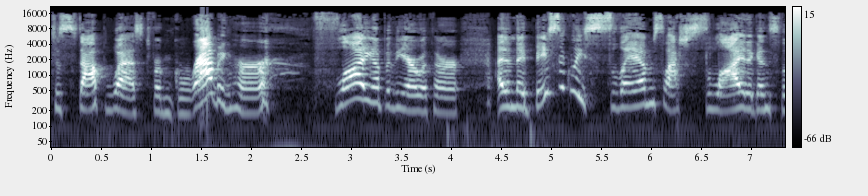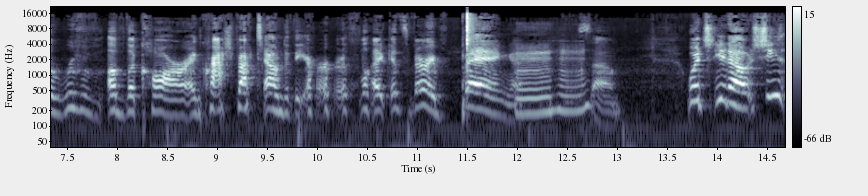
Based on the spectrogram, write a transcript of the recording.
to stop West from grabbing her, flying up in the air with her, and then they basically slam slash slide against the roof of, of the car and crash back down to the earth. Like it's very bang. Mm-hmm. So which you know, she's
